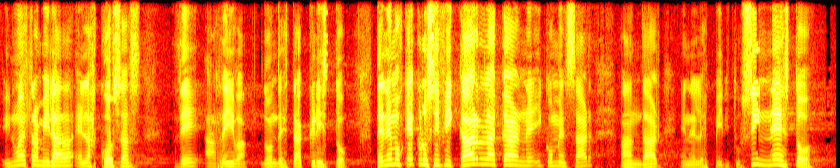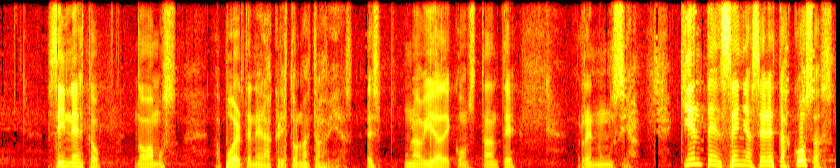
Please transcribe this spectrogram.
y nuestra mirada en las cosas de arriba, donde está Cristo. Tenemos que crucificar la carne y comenzar a andar en el Espíritu. Sin esto, sin esto, no vamos a poder tener a Cristo en nuestras vidas. Es una vida de constante renuncia. ¿Quién te enseña a hacer estas cosas?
